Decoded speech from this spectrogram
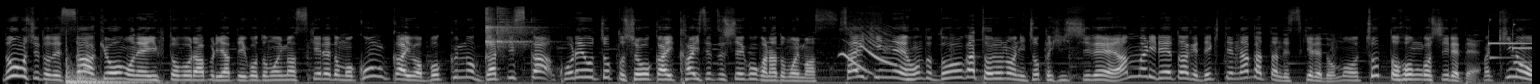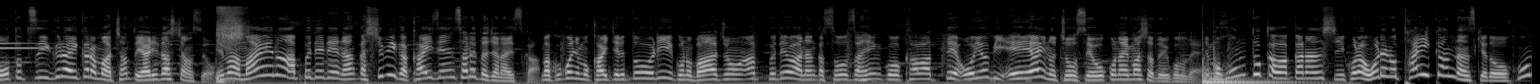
どうもシュートです。さあ今日もねイフトボールアプリやっていこうと思いますけれども今回は僕のガチスカこれをちょっと紹介解説していこうかなと思います。最近ねほんと動画撮るのにちょっと必死であんまりレート上げできてなかったんですけれどもちょっと本腰入れて、まあ、昨日おとついぐらいからまあちゃんとやりだしちゃうんですよ。でまあ前のアップデでなんか守備が改善されたじゃないですか。まあここにも書いてる通りこのバージョンアップではなんか操作変更変わっておよび AI の調整を行いましたということで。でも本当かわからんしこれは俺の体感なんですけど本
